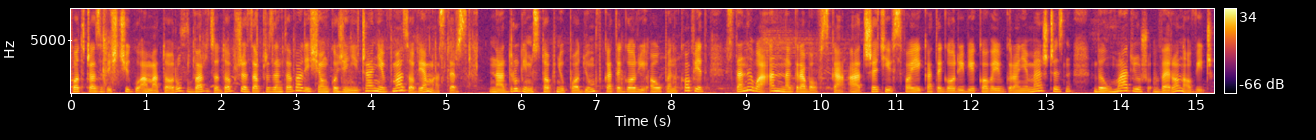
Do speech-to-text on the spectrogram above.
Podczas wyścigu amatorów bardzo dobrze zaprezentowali się kozieniczanie w Mazowia Masters. Na drugim stopniu podium w kategorii Open Kobiet stanęła Anna Grabowska, a trzeci w swojej kategorii wiekowej w gronie mężczyzn był Mariusz Weronowicz.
